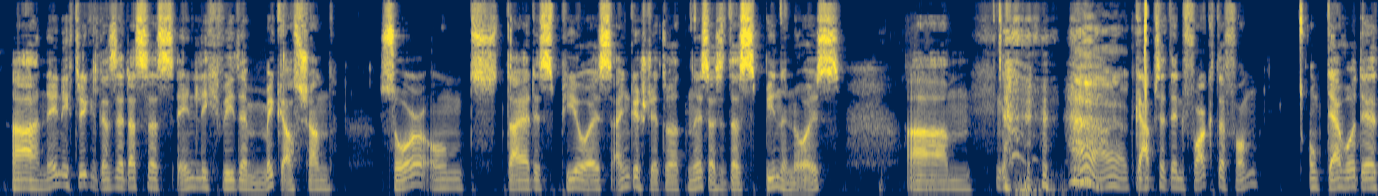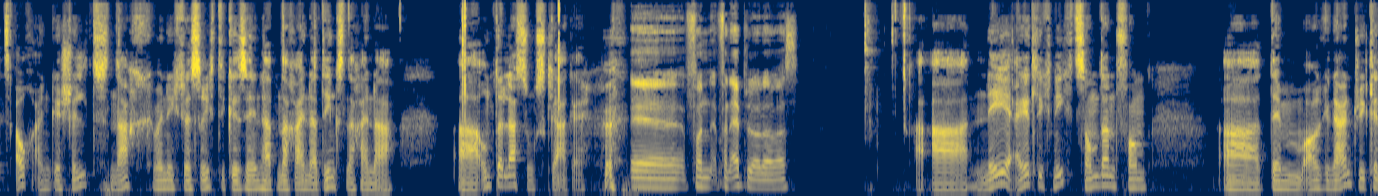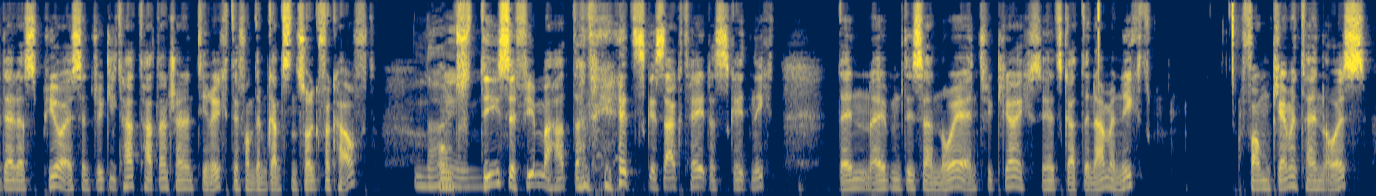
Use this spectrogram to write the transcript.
Ah, nee, nicht wirklich. Das ist ja, dass das ähnlich wie dem Mac ausschauen soll und da ja das POS eingestellt worden ist, also das Binnen-OS, ähm, Ah, ja, ja, okay. gab's ja den Fork davon und der wurde jetzt auch eingestellt nach, wenn ich das richtig gesehen habe, nach einer Dings, nach einer äh, Unterlassungsklage. Äh, von, von Apple oder was? äh, nee, eigentlich nicht, sondern von äh, dem Originalentwickler, der das POS entwickelt hat, hat anscheinend die Rechte von dem ganzen Zeug verkauft. Nein. Und diese Firma hat dann jetzt gesagt, hey, das geht nicht, denn eben dieser neue Entwickler, ich sehe jetzt gerade den Namen nicht, vom Clementine OS,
